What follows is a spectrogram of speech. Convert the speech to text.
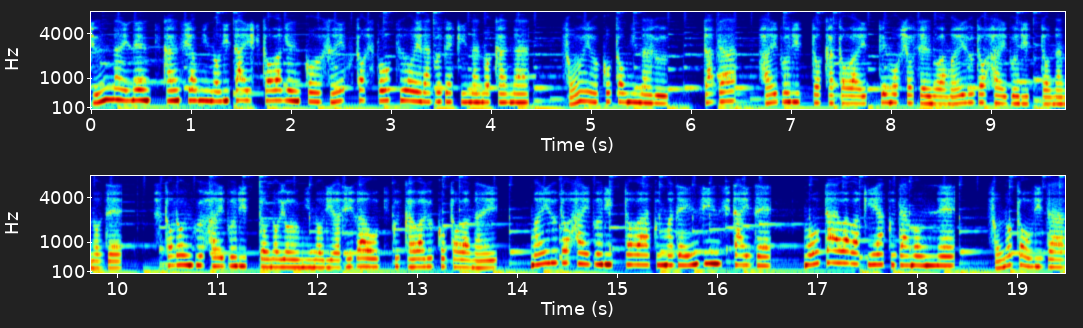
純内燃機関車に乗りたい人は現行スイフトスポーツを選ぶべきなのかな？そういうことになる。ただ、ハイブリッド化とは言っても所詮はマイルドハイブリッドなので、ストロングハイブリッドのように乗り味が大きく変わることはない。マイルドハイブリッドはあくまでエンジン主体で、モーターは脇役だもんね。その通りだ。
